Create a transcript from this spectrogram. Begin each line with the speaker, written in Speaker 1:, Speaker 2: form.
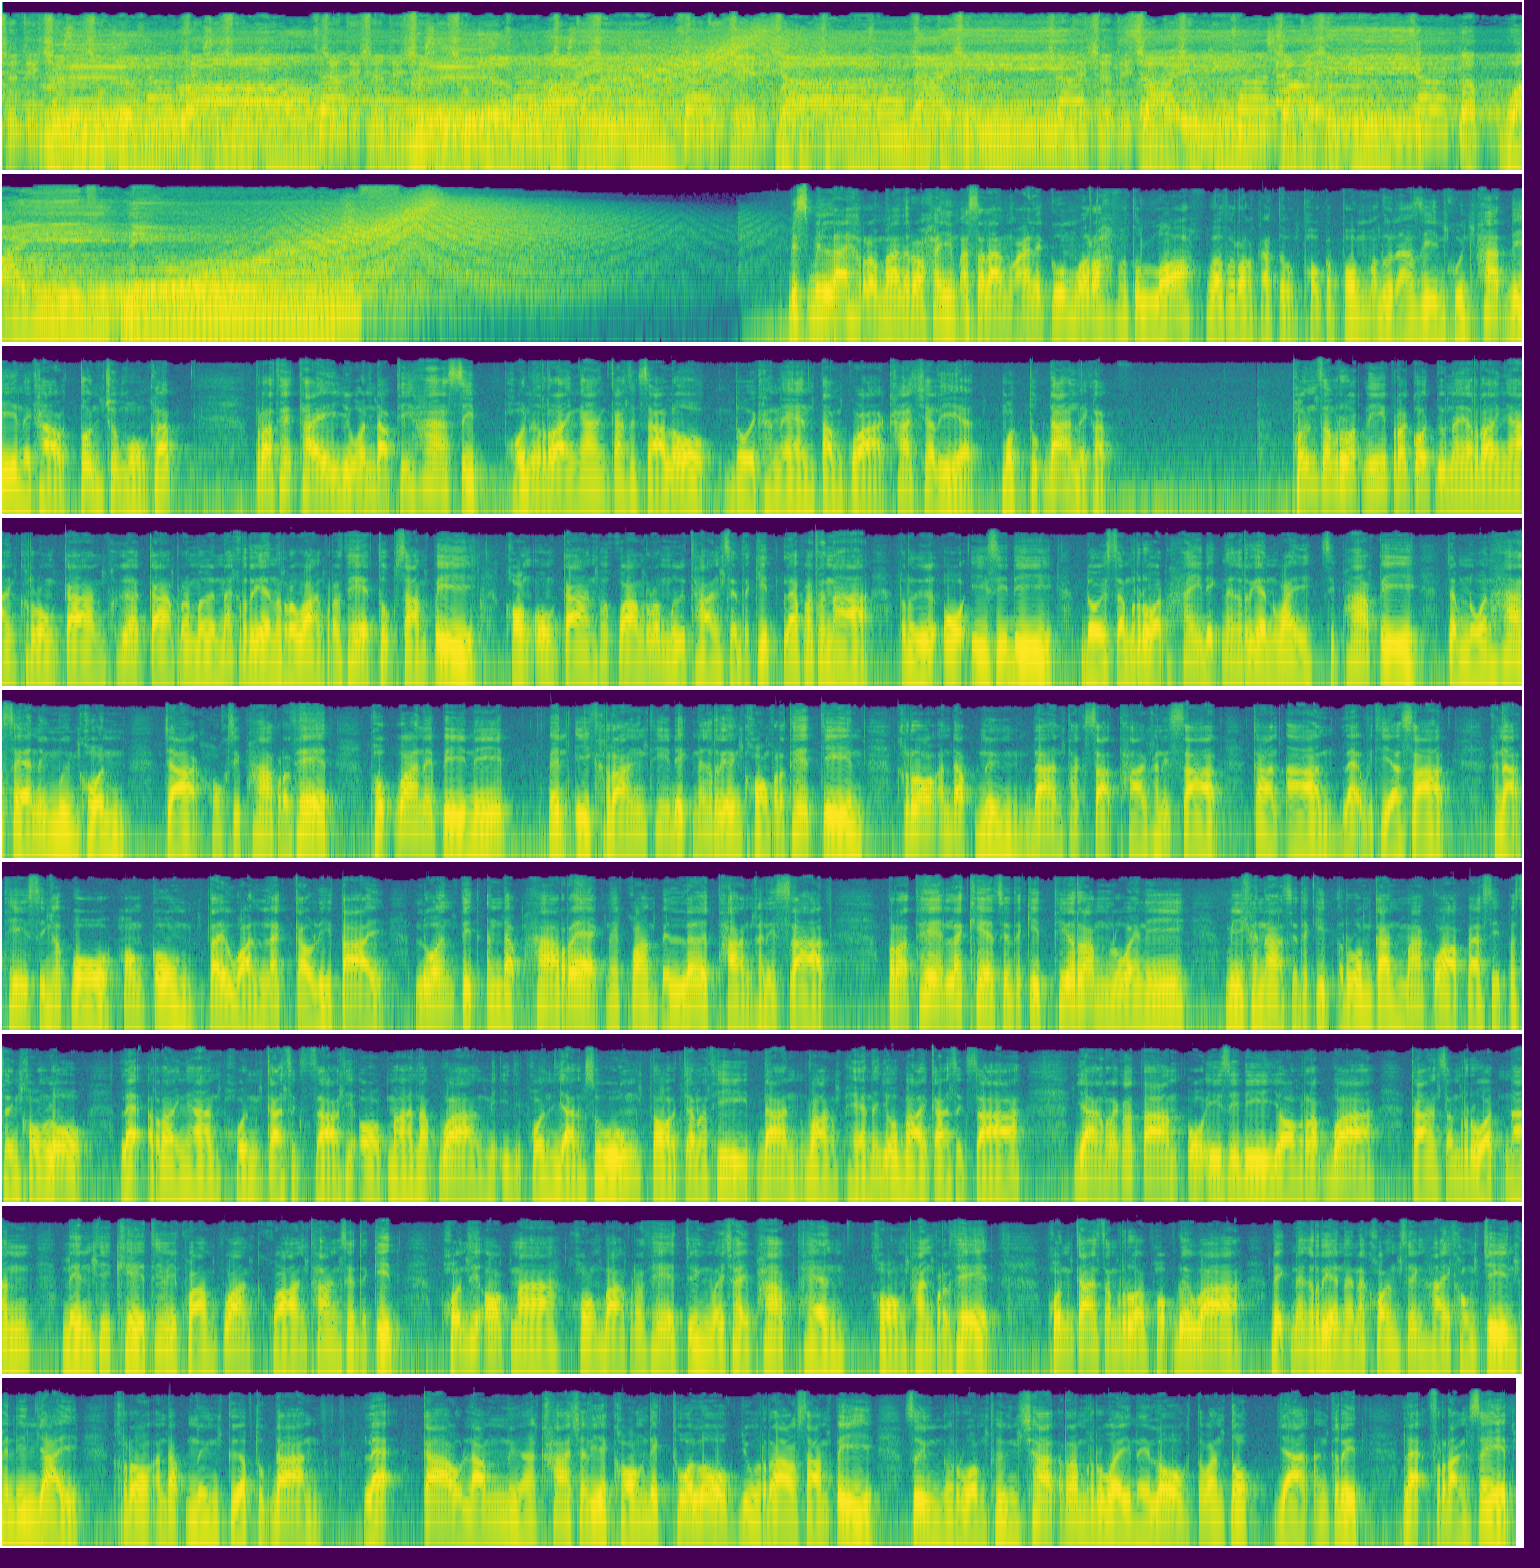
Speaker 1: 兄弟兄弟兄弟兄弟兄弟兄弟兄弟兄弟兄弟兄弟兄弟兄弟兄弟兄弟兄弟兄弟兄弟兄弟兄弟兄弟กับไวนิว
Speaker 2: บิสมิลลาฮิรเราะห์มานิรเราะฮีมอัสสลามุอะลัยกุมวะเราะห์มะตุลลอฮ์วะบะเราะกาตุฮ์พบกับผมอับดุลอาซีมคุณพาดดีในข่าวต้นชั่วโมงครับ ประเทศไทยอยู่อันดับที่ 50 ผลรายงานการศึกษาโลก โดยคะแนนต่ำกว่าค่าเฉลี่ยหมดทุกด้านเลยครับ ผลสำรวจนี้ปรากฏอยู่ในรายงานโครงการเพื่อการประเมินนักเรียนระหว่างประเทศทุก 3 ปี ขององค์การเพื่อความร่วมมือทางเศรษฐกิจและพัฒนา หรือ OECD โดยสำรวจให้เด็กนักเรียนวัย 15 ปีจำนวน 510,000 คนจาก 65 ประเทศ พบว่าในปีนี้ เป็นอีกครั้งที่เด็กนักเรียนของประเทศจีน ครองอันดับหนึ่งด้านทักษะทางคณิตศาสตร์ การอ่านและวิทยาศาสตร์ ขณะที่สิงคโปร์ฮ่องกงไต้หวันและเกาหลีใต้ ล้วนติดอันดับ 5 แรกในความเป็นเลิศทางคณิตศาสตร์ ประเทศและเขตเศรษฐกิจที่ร่ำรวยนี้ มีขนาดเศรษฐกิจรวมกันมากกว่า 80%ของโลก และรายงานผลการศึกษาที่ออกมานับว่ามีอิทธิพลอย่างสูงต่อเจ้าหน้าที่ด้านวางแผนนโยบายการศึกษา อย่างไรก็ตาม OECD ยอมรับว่าการสำรวจนั้นเน้นที่เขตที่มีความกว้างขวางทางเศรษฐกิจ ผลที่ออกมาของบางประเทศจึงไม่ใช่ภาพแทนของทั้งประเทศ ผลการสำรวจพบด้วยว่าเด็กนักเรียนในนครเซี่ยงไฮ้ของจีนแผ่นดินใหญ่ ครองอันดับหนึ่งเกือบทุกด้าน และก้าวล้ำเหนือค่าเฉลี่ยของเด็กทั่วโลกอยู่ราว 3 ปี ซึ่งรวมถึงชาติร่ำรวยในโลกตะวันตกอย่างอังกฤษ และฝรั่งเศส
